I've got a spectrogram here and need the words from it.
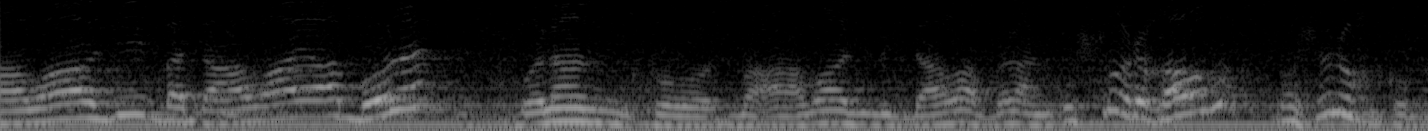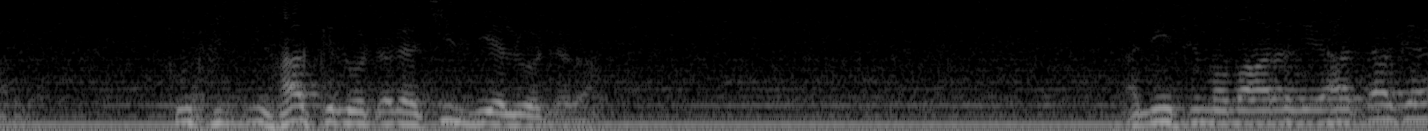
آوازی بدعوایا بلند بلند کو با آوازی بدعوا بلند کو شور خواہ و شلوک کو کچھ حق لوٹا گا چیز یہ لوٹا گا حدیث مبارک یہ تھا کہ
